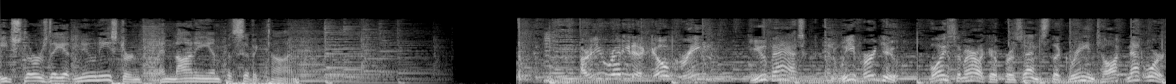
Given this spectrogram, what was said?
each Thursday at noon Eastern and 9 a.m. Pacific Time. Are you ready to go green? You've asked, and we've heard you. Voice America presents the Green Talk Network.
